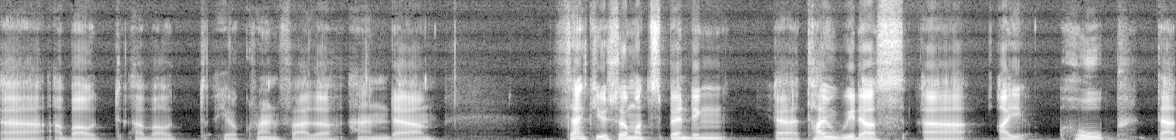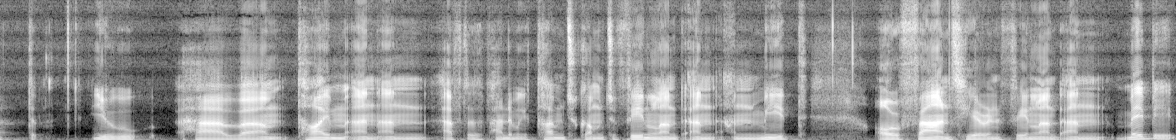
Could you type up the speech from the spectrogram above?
uh, about about your grandfather. And um, thank you so much spending uh, time with us. Uh, I hope that you have um, time and, and after the pandemic time to come to Finland and, and meet our fans here in Finland. And maybe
